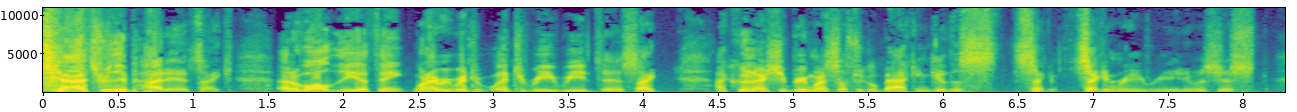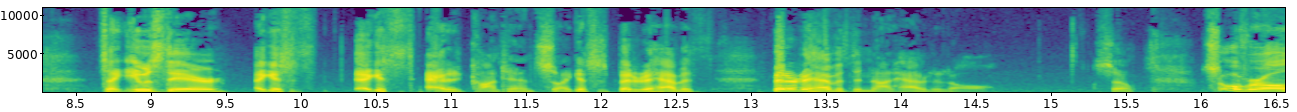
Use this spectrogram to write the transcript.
that's really about it. It's like out of all the uh, thing when I went to, went to reread this, I I couldn't actually bring myself to go back and give this second second reread. It was just it's like it was there. I guess it's I guess it's added content, so I guess it's better to have it better to have it than not have it at all. So so overall,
